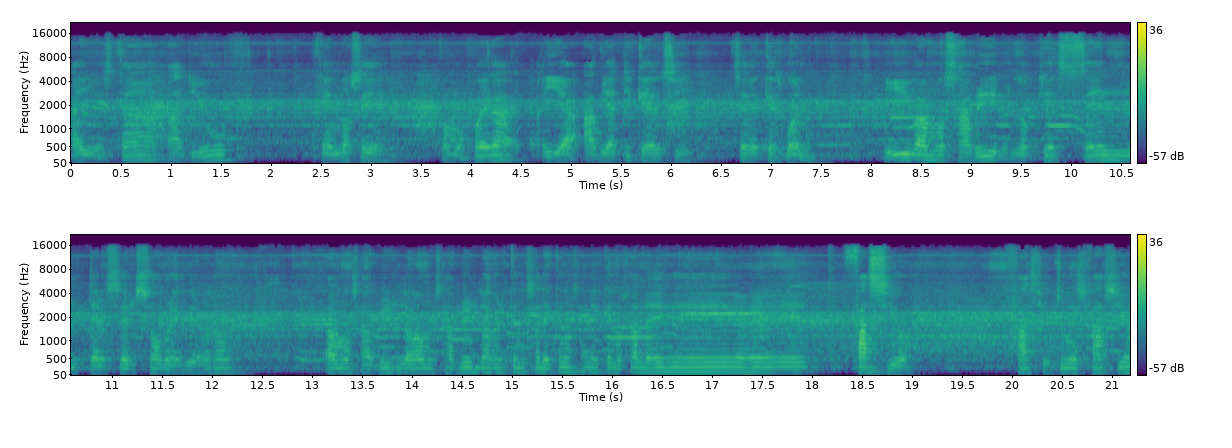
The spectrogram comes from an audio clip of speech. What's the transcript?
Ahí está, adiós. Que no sé como juega y a Aviati que él sí se ve que es bueno. Y vamos a abrir lo que es el tercer sobre de oro. Vamos a abrirlo, vamos a abrirlo, a ver qué nos sale, qué nos sale, qué nos sale. Facio. Facio, tienes Facio,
